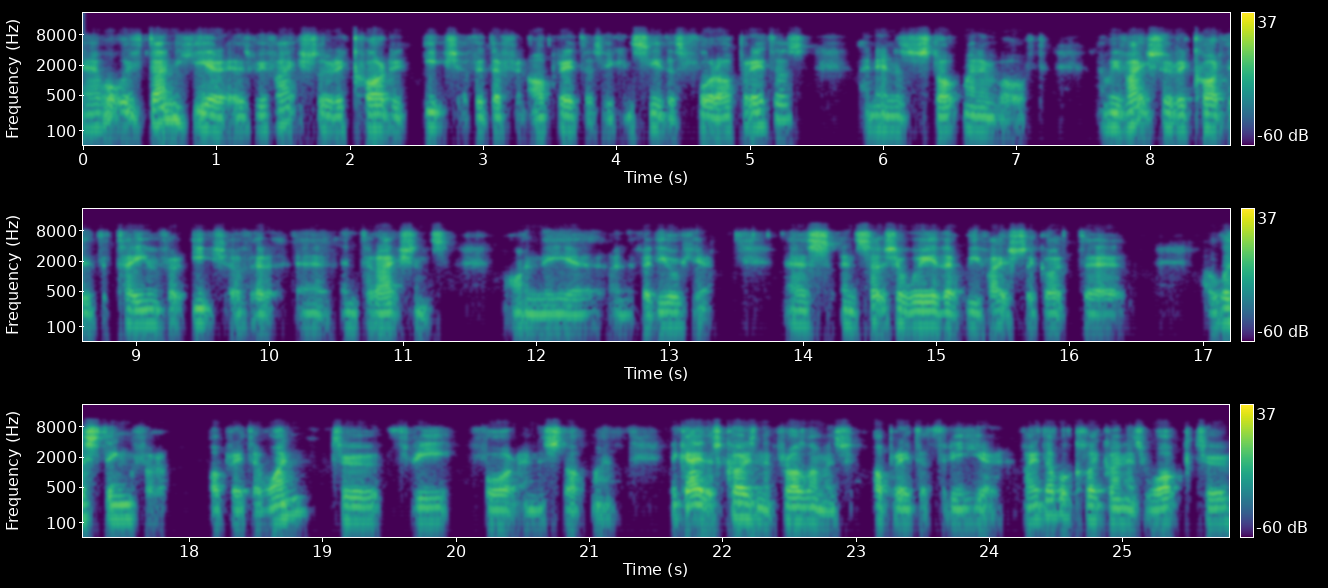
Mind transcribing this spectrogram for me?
Uh, what we've done here is we've actually recorded each of the different operators. You can see there's four operators and then there's a stockman involved. And we've actually recorded the time for each of their uh, interactions on the, uh, on the video here as in such a way that we've actually got uh, a listing for operator one, two, three, four, and the stockman. The guy that's causing the problem is operator three here. If I double click on his walk to,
